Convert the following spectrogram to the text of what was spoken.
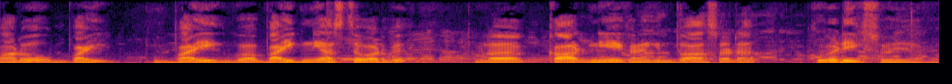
পারো বাইক বাইক বা বাইক নিয়ে আসতে পারবে। তোমরা কার নিয়ে এখানে কিন্তু আসাটা খুবই রিক্স হয়ে যাবে।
